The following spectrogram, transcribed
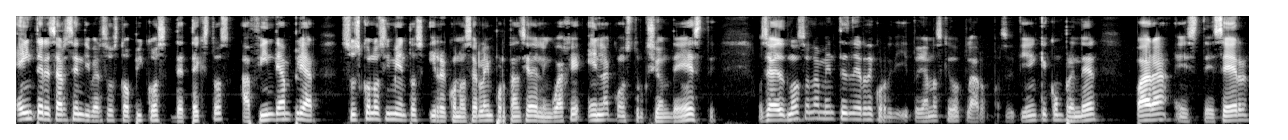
e interesarse en diversos tópicos de textos a fin de ampliar sus conocimientos y reconocer la importancia del lenguaje en la construcción de este. O sea, no solamente es leer de corridito, ya nos quedó claro, pues, se tienen que comprender para este ser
